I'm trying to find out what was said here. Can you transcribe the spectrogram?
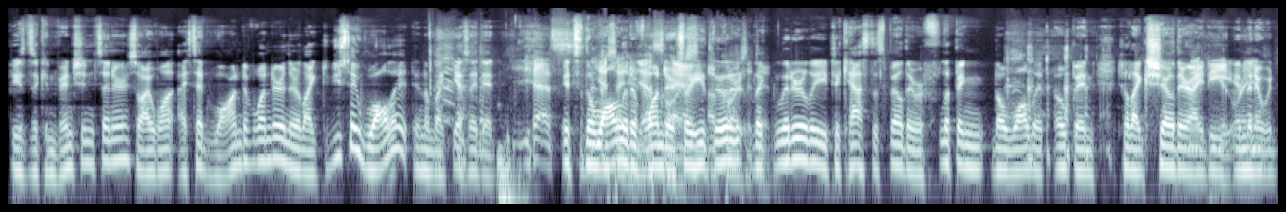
because it's a convention center. So I want, I said Wand of Wonder, and they're like, "Did you say wallet?" And I'm like, "Yes, I did." Yes. It's the Yes, wallet of Yes, wonder. I So he Of literally, course like did. literally to cast the spell, they were flipping the wallet open to like show their ID, it and then it would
